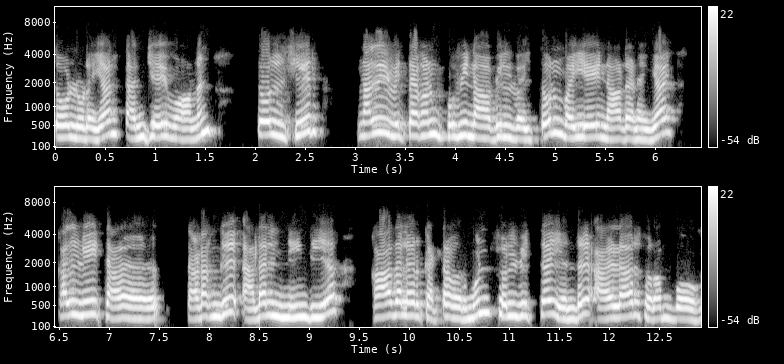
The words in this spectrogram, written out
தோளுடையான் தஞ்சை வாணன் தோல் சீர் நல் வித்தகன் புவினாவில் வைத்தோன் வையை நாடனையாய் கல்வி த தடங்கு அடல் நீந்திய காதலர் கற்றவர் முன் சொல்வித்த என்று அழலார் சுரம்போக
